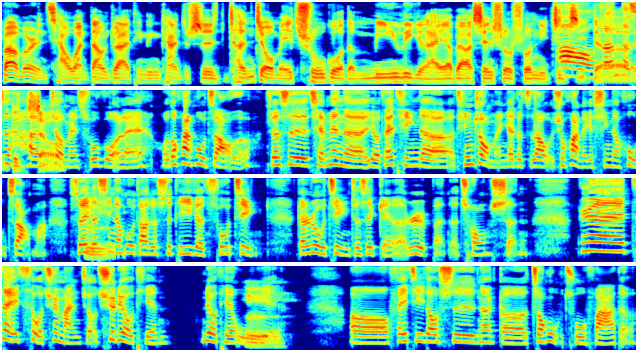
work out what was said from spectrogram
知道有没有人敲碗，但我们就来听听看，就是很久没出国的 Milly 来，要不要先说说你自己的？哦，真的是很久没出国嘞，我都换护照了。就是前面的有在听的听众们应该都知道，我去换了一个新的护照嘛。所以这新的护照就是第一个出境跟入境。就是给了日本的冲绳，因为这一次我去蛮久，去六天，六天五夜，嗯、呃，飞机都是那个中午出发的，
